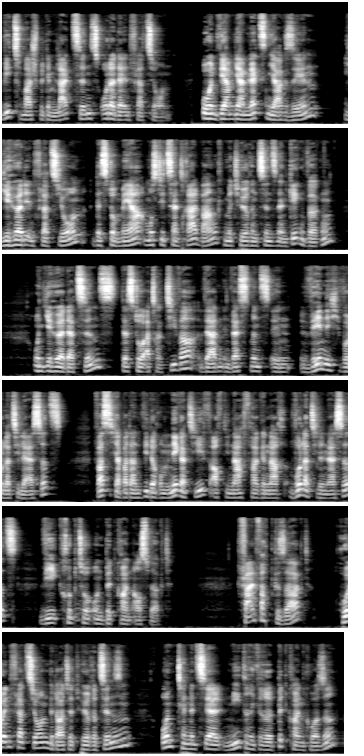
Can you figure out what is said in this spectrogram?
wie zum Beispiel dem Leitzins oder der Inflation. Und wir haben ja im letzten Jahr gesehen, je höher die Inflation, desto mehr muss die Zentralbank mit höheren Zinsen entgegenwirken. Und je höher der Zins, desto attraktiver werden Investments in wenig volatile Assets, was sich aber dann wiederum negativ auf die Nachfrage nach volatilen Assets wie Krypto und Bitcoin auswirkt. Vereinfacht gesagt, hohe Inflation bedeutet höhere Zinsen und tendenziell niedrigere Bitcoin-Kurse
